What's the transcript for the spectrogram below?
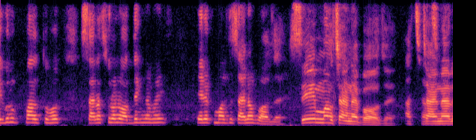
এগুলো মাল তো চায়না তুলনায় অর্ধেক না ভাই? এরকম মাল তো পাওয়া যায়। সেম মাল চায়নায় পাওয়া যায়। আচ্ছা চায়নার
